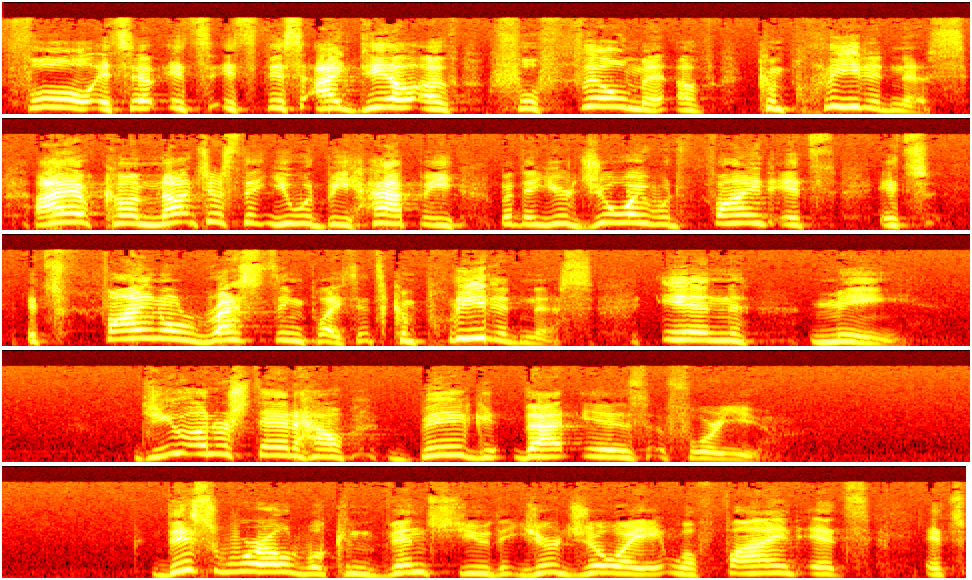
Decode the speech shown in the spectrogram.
full, it's, a, it's, it's this ideal of fulfillment, of completedness. I have come not just that you would be happy, but that your joy would find its, its, its final resting place, its completedness in me. Do you understand how big that is for you? This world will convince you that your joy will find its, its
